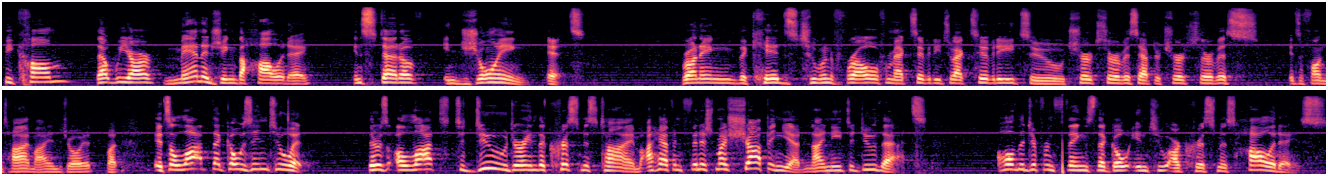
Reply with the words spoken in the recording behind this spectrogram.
become that we are managing the holiday instead of enjoying it. Running the kids to and fro from activity to activity to church service after church service. It's a fun time. I enjoy it. But it's a lot that goes into it. There's a lot to do during the Christmas time. I haven't finished my shopping yet, and I need to do that. All the different things that go into our Christmas holidays.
